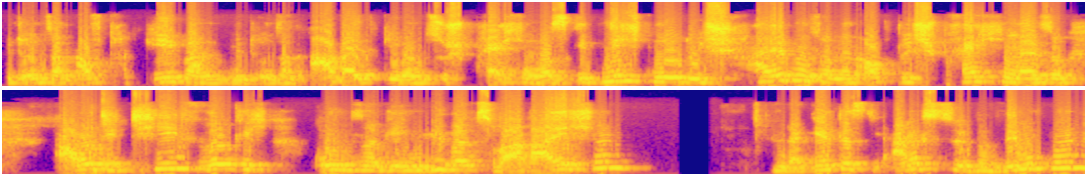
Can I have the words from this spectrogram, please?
mit unseren Auftraggebern, mit unseren Arbeitgebern zu sprechen. Das geht nicht nur durch Schreiben, sondern auch durch Sprechen, also auditiv wirklich unser Gegenüber zu erreichen und da gilt es, die Angst zu überwinden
